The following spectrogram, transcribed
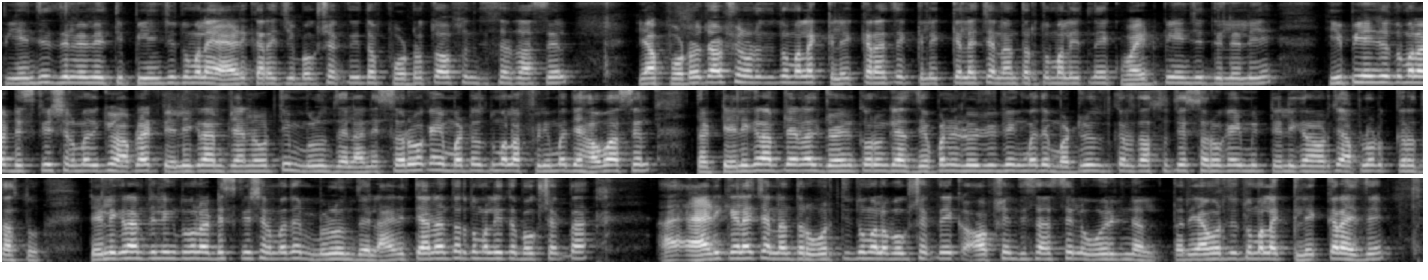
पी एन जी दिलेली आहे. ती पी एन जी तुम्हाला ॲड करायची. बघू शकता इथं फोटोचं ऑप्शन दिसत असेल. या फोटोच्या ऑप्शनवरती तुम्हाला क्लिक करायचं क्लिक केल्याच्यानंतर तुम्हाला इथं एक व्हाईट पी एन जी दिलेली आहे. ही पी एन जी तुम्हाला डिस्क्रिप्शनमध्ये किंवा आपल्या टेलिग्राम चॅनलवरती मिळून जाईल. आणि सर्व काही मटेरियल तुम्हाला फ्रीमध्ये हवं असेल तर टेलिग्राम चॅनल जॉईन करून घ्या. जे पण एडिटिंगमध्ये मटेरियल यूज करत असतो ते सर्व काही मी टेलिग्रामवरती अपलोड करत असतो. टेलिग्रामची लिंक तुम्हाला डिस्क्रिप्शनमध्ये मिळून जाईल. आणि त्यानंतर तुम्हाला इथं बघू शकता ॲड केल्याच्यानंतर वरती तुम्हाला बघू शकता एक ऑप्शन दिसत असेल ओरिजिनल तर यावरती तुम्हाला क्लिक करायचं आहे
